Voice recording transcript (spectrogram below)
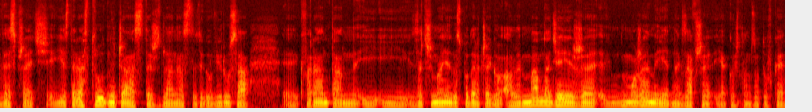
wesprzeć. Jest teraz trudny czas też dla nas, do tego wirusa, e, kwarantan i, i zatrzymania gospodarczego, ale mam nadzieję, że możemy jednak zawsze jakoś tam złotówkę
